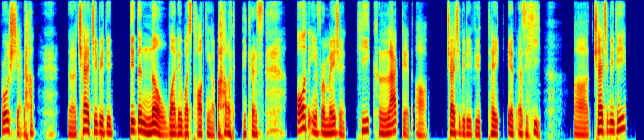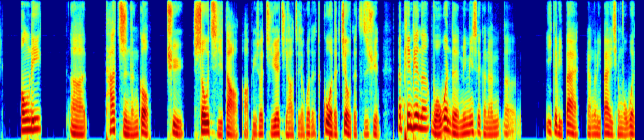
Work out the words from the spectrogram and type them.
bullshit 啊。呃，ChatGPT didn't know what it was talking about because all the information he collected 啊，ChatGPT if you take it as he，呃，ChatGPT only 呃，他只能够去收集到啊，比如说几月几号之前或者过的旧的资讯。那偏偏呢，我问的明明是可能呃一个礼拜、两个礼拜以前我问。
